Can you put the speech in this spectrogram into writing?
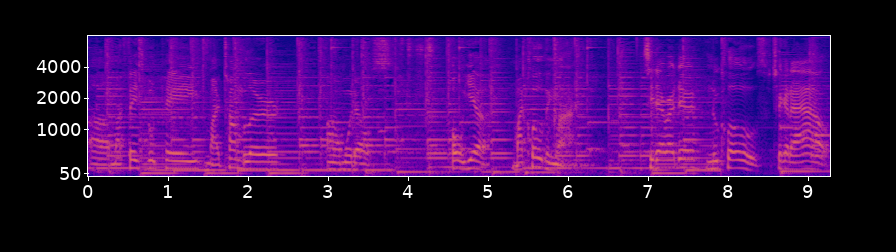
uh, my Facebook page, my Tumblr. Um, what else? Oh yeah, my clothing line. See that right there? New clothes. Check it out.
